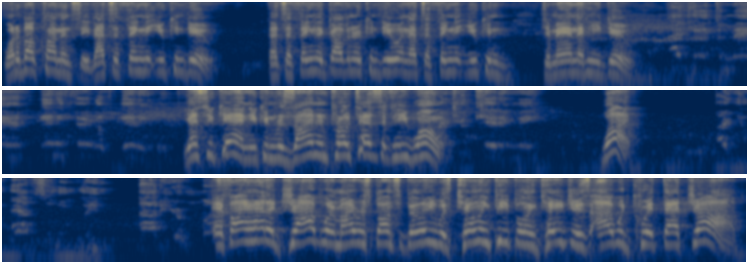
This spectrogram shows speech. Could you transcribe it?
What about clemency? That's a thing that you can do. That's a thing that governor can do, and that's a thing that you can demand that he do. Yes, you can. You can resign and protest if he won't. you kidding me? What? Are you absolutely out of your mind? If I had a job where my responsibility was killing people in cages, I would quit that job.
